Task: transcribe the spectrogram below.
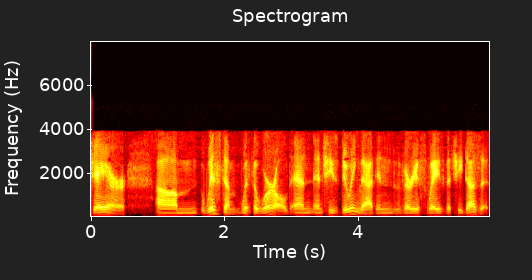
share um, wisdom with the world, and and she's doing that in various ways that she does it.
